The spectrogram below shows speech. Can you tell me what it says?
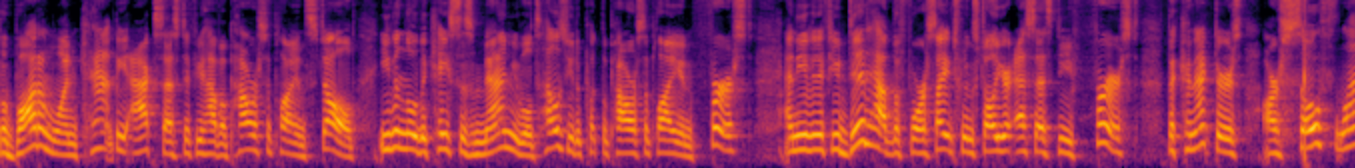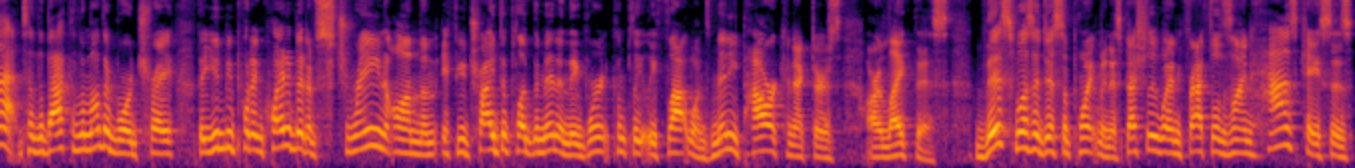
The bottom one can't be accessed if you have a power supply installed, even though the case's manual tells you to put the power supply in first, and even if you did have the foresight to install your SSD first, the connectors are so flat to the back of the motherboard tray that you'd be putting quite a bit of strain on them if you tried to plug them in and they weren't completely flat ones. Many power connectors are like this. This was a disappointment, especially when Fractal Design has cases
